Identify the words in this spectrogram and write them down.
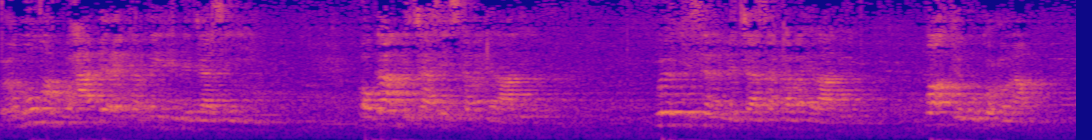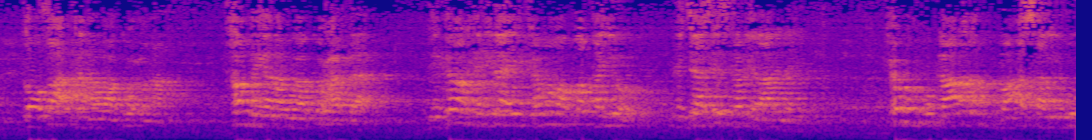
cumuuman waxaa dhici karta inay najaaso yihiin oo gaal najaaso iskama ilaaliyo weelkiisana najaaso kama ilaaliyo baktiguu ku cunaa doofaarkana waa ku cunaa khamrigana waa ku cabaa dee gaalkan ilaahay kama wafaqayo najaaso iskama ilaalinayo xukunku gaalada ba asal lagu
